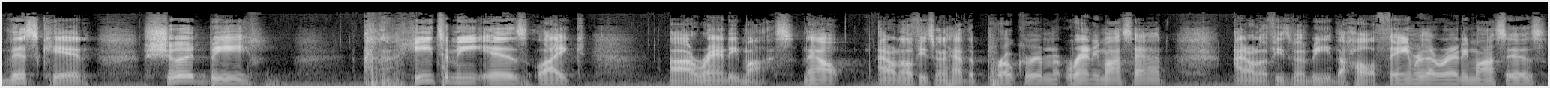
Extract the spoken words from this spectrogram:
this kid should be. he to me is like uh, Randy Moss. Now, I don't know if he's going to have the pro career Randy Moss had. I don't know if he's going to be the Hall of Famer that Randy Moss is.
